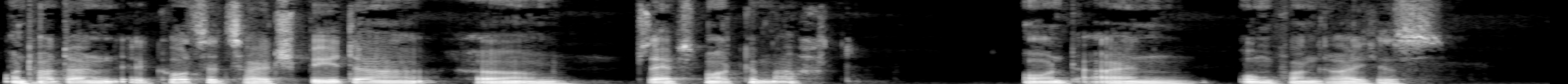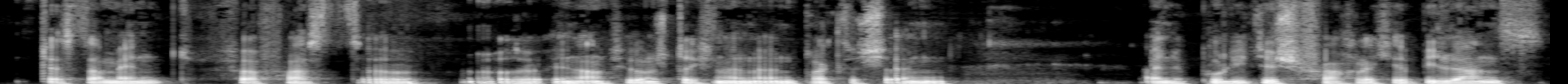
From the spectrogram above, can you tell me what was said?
und hat dann äh, kurze Zeit später ähm, Selbstmord gemacht und ein umfangreiches Testament verfasst, äh, also in Anführungsstrichen ein, ein praktisch ein, eine politisch-fachliche Bilanz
